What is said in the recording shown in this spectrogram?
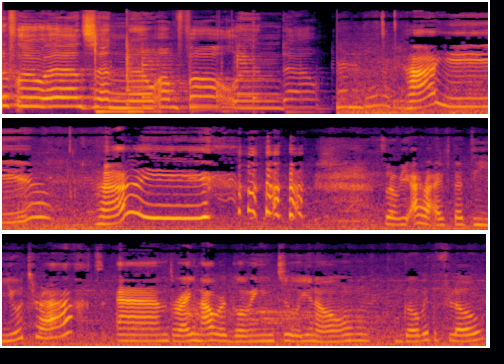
influence, and now I'm falling down. Hi! Hi! so we arrived at the Utrecht, and right now we're going to, you know, go with the flow.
